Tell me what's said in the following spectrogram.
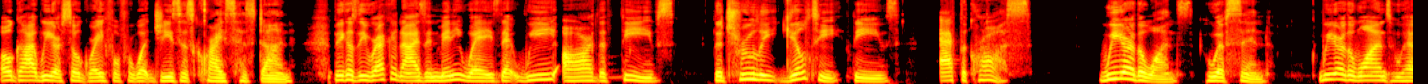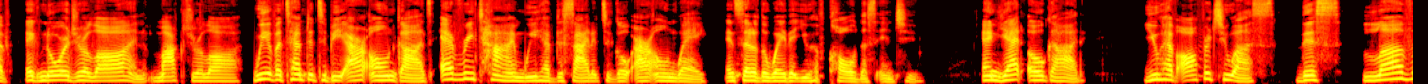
Oh God, we are so grateful for what Jesus Christ has done because we recognize in many ways that we are the thieves, the truly guilty thieves at the cross. We are the ones who have sinned. We are the ones who have ignored your law and mocked your law. We have attempted to be our own gods every time we have decided to go our own way instead of the way that you have called us into. And yet, oh God, you have offered to us this love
